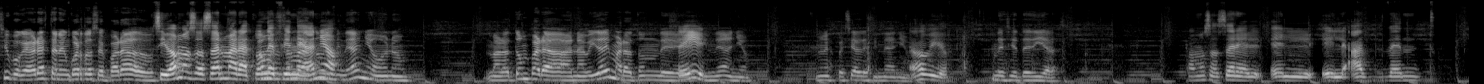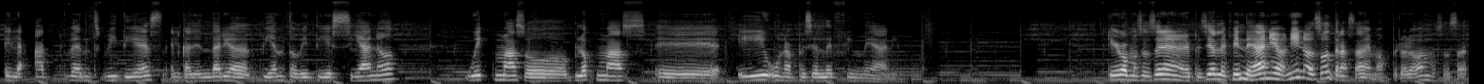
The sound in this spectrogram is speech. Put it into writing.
Sí, porque ahora están en cuartos separados. Si vamos a hacer maratón ¿Vamos de fin de año, fin de año o no? Maratón para Navidad y maratón de Sí. fin de año. Un especial de fin de año. obvio. De siete días. Vamos a hacer el, el, el Advent el Advent BTS, el calendario de Adviento BTSiano, Weekmas o Blockmas eh, y un especial de fin de año. ¿Qué vamos a hacer en el especial de fin de año? Ni nosotras sabemos, pero lo vamos a hacer.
